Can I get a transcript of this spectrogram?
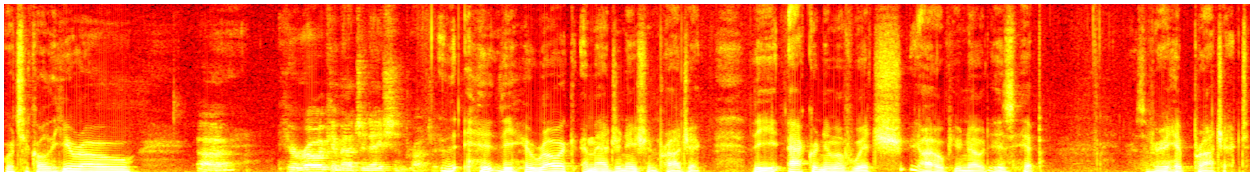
what's it called, the Hero? Uh, Heroic Imagination Project. The, the Heroic Imagination Project, the acronym of which I hope you note is HIP. It's a very hip project.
